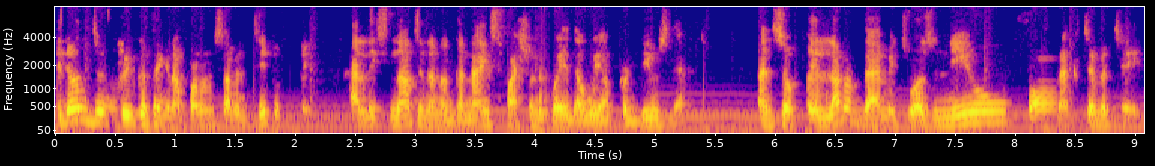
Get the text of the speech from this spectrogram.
They don't do critical thinking and problem solving typically, at least not in an organized fashion the way that we have produced it. And so for a lot of them, it was new form activity.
